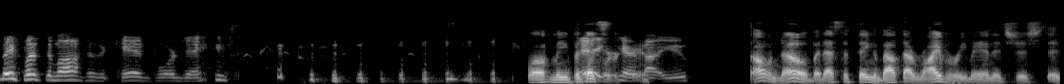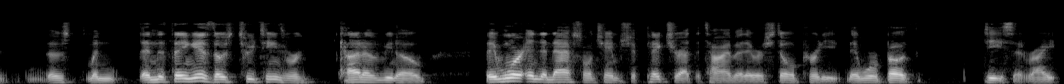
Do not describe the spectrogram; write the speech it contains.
they flipped him off as a kid, poor James. well, I mean, but they that's didn't care about you. Oh no, but that's the thing about that rivalry, man. It's just it, those when and the thing is, those two teams were kind of you know they weren't in the national championship picture at the time, but they were still pretty. They were both decent, right?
